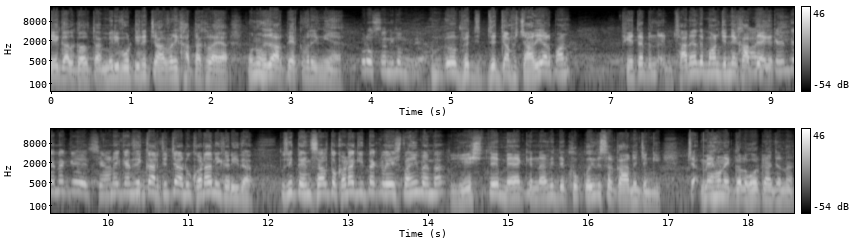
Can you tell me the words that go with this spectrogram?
ਇਹ ਗੱਲ ਗਲਤ ਹੈ ਮੇਰੀ ਵੋਟੀ ਨੇ 4 ਵਾਰੀ ਖਾਤਾ ਖਲਾਇਆ ਉਹਨੂੰ 1000 ਰੁਪਏ ਇੱਕ ਵਾਰੀ ਨਹੀਂ ਆਇਆ। ਭਰੋਸਾ ਨਹੀਂ ਤੁਹਾਨੂੰ ਫਿਰ ਜੱਜਾਂ ਫਿਰ 4000 ਪਾਣ ਫਿਰ ਤਾਂ ਬੰਦਾ- ਸਾਰਿਆਂ ਦੇ ਪਾਣ ਜਿੰਨੇ ਖਾਤੇ ਭਾਜੀ ਹੈਗੇ ਕਹਿੰਦੇ ਨਾ ਕਿ ਸਿਆਣੇ ਕਹਿੰਦੇ ਸੀ ਘਰ 'ਚ ਝਾੜੂ ਖੜਾ ਨਹੀਂ ਕਰੀਦਾ। ਤੁਸੀਂ 3 ਸਾਲ ਤੋਂ ਖੜਾ ਕੀਤਾ ਕਲੇਸ਼ ਤਾਂ ਹੀ ਪੈਂਦਾ। ਕਲੇਸ਼ ਤੇ ਮੈਂ ਕਹਿੰਦਾ ਵੀ ਦੇਖੋ ਕੋਈ ਵੀ ਸਰਕਾਰ ਨਹੀਂ ਚੰਗੀ। ਚ- ਮੈਂ ਹੁਣ ਇੱਕ ਗੱਲ ਹੋਰ ਕਹਿਣਾ ਚਾਹੁੰਦਾ।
